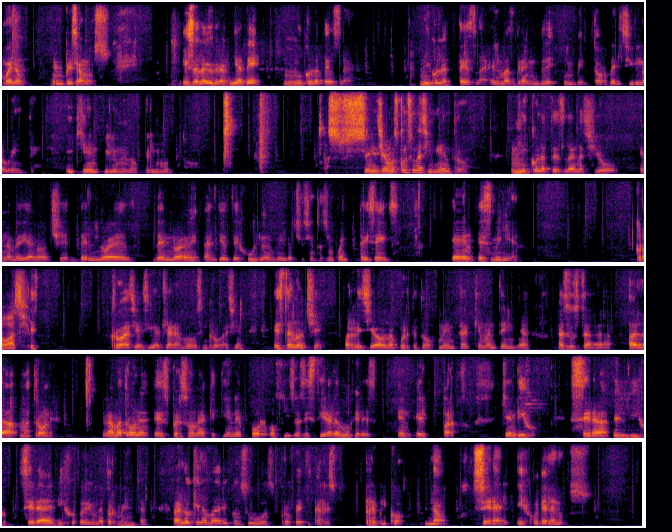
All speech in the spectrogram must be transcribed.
Bueno, empezamos. Esa es la biografía de Nikola Tesla. Nikola Tesla, el más grande inventor del siglo XX y quien iluminó el mundo. Iniciamos con su nacimiento. Nikola Tesla nació en la medianoche del 9, del 9 al 10 de julio de 1856 en Smiljan, Croacia. Croacia, sí, aclaramos en Croacia. Esta noche arreciaba una fuerte tormenta que mantenía asustada a la matrona. La matrona es persona que tiene por oficio asistir a las mujeres en el parto. ¿Quién dijo? ¿Será el hijo, será el hijo de una tormenta? A lo que la madre con su voz profética replicó, no, será el hijo de la luz.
